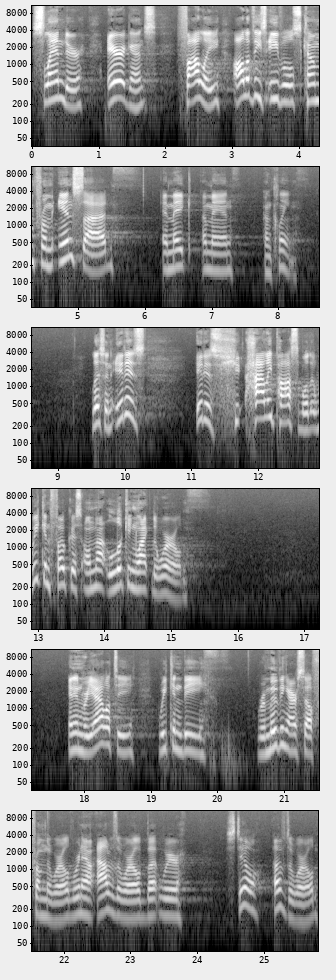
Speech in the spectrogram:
slander, arrogance, folly, all of these evils come from inside and make a man unclean. Listen, it is, it is highly possible that we can focus on not looking like the world. And in reality, we can be removing ourselves from the world. We're now out of the world, but we're still of the world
